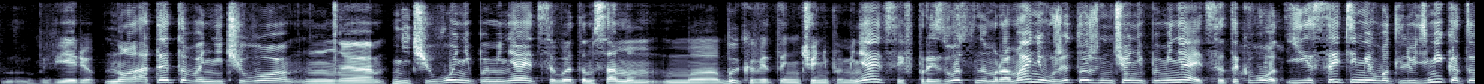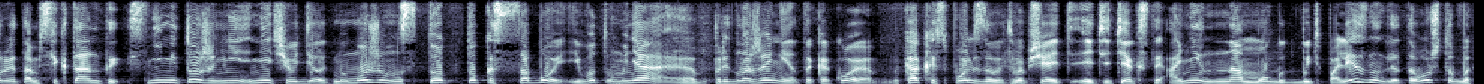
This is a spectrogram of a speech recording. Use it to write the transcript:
верю. Но от этого ничего, э, ничего не поменяется в этом самом э, Быкове-то, ничего не поменяется, и в производственном романе уже тоже ничего не поменяется. Так вот, и с этими вот людьми, которые там сектанты, с ними тоже не, нечего делать. Мы можем только с собой. И вот у меня э, предложение-то какое? Как использовать использовать вообще эти, эти тексты, они нам могут быть полезны для того, чтобы,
